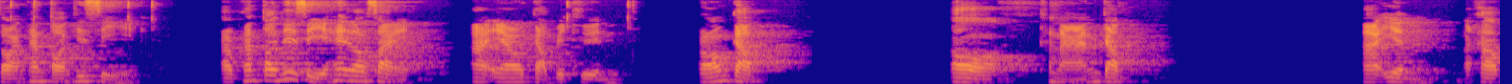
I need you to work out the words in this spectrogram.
ตอนขั้นตอนที่ 4 ครับขั้นตอนที่ 4 ให้เราใส่ RL กลับไปคืน พร้อมกับต่อขนานกับ RN นะครับ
